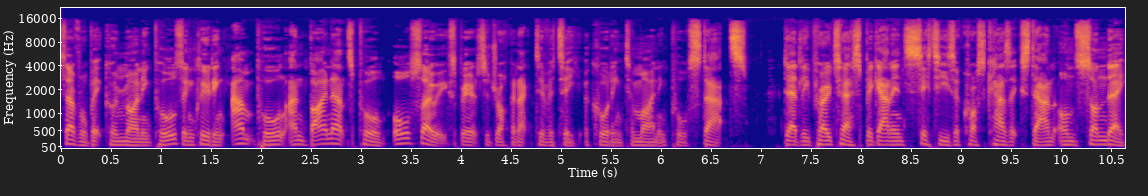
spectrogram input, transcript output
Several Bitcoin mining pools, including AntPool and Binance Pool, also experienced a drop in activity, according to MiningPoolStats. Deadly protests began in cities across Kazakhstan on Sunday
